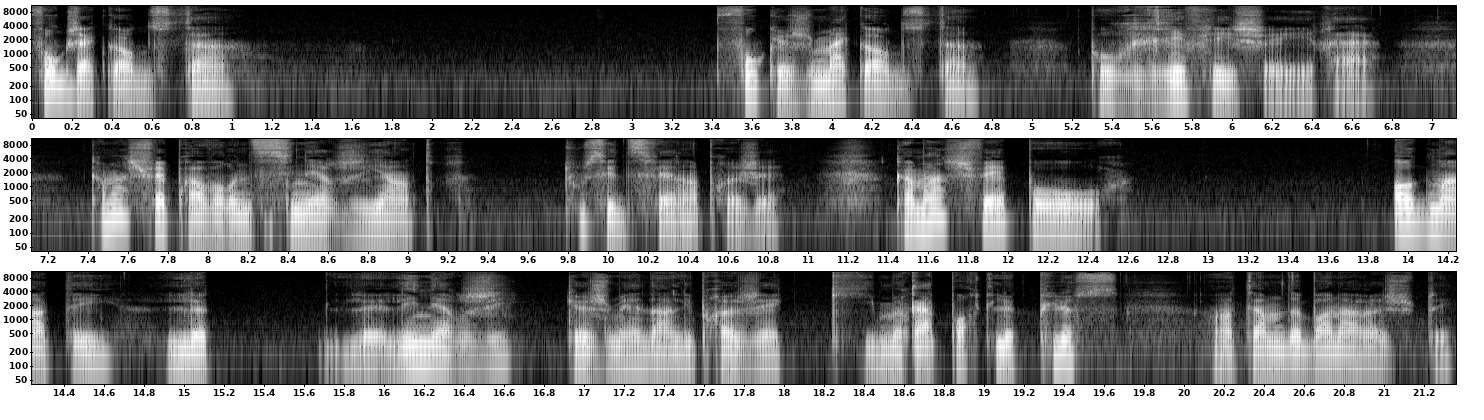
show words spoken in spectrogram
faut que j'accorde du temps. faut que je m'accorde du temps pour réfléchir à comment je fais pour avoir une synergie entre tous ces différents projets. Comment je fais pour augmenter l'énergie que je mets dans les projets qui me rapportent le plus en termes de bonheur ajouté.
